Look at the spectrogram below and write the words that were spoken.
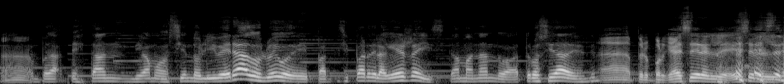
Ajá. están, digamos, siendo liberados luego de participar de la guerra y se están mandando atrocidades. ¿entendés? Ah, pero porque ese era el, ese era el, el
